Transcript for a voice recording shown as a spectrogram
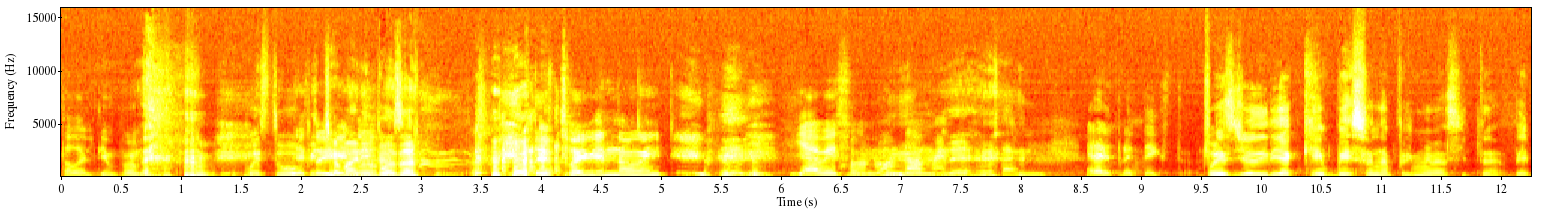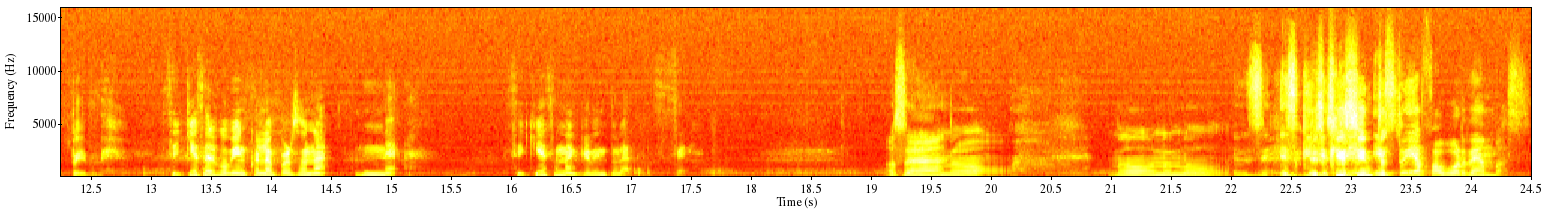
Todo el tiempo. Pues tú, pinche mariposa. Te estoy viendo, güey. Ya beso, ¿no? No mames. Era el pretexto. Pues yo diría que beso en la primera cita depende. Si quieres algo bien con la persona, nah. Si quieres una calentura, sí. O sea, No. No, no, no. es, es que, Es yo que estoy, siento- estoy a favor de ambas.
